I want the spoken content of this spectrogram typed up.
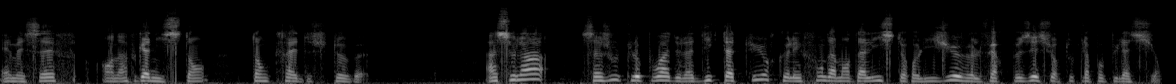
MSF, en Afghanistan, Tancred Stube. À cela s'ajoute le poids de la dictature que les fondamentalistes religieux veulent faire peser sur toute la population.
